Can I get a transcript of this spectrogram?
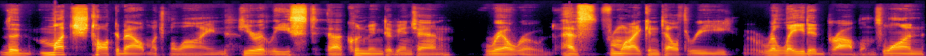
The much talked about, much maligned here at least, uh, Kunming to Vientiane Railroad has, from what I can tell, three related problems. One,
